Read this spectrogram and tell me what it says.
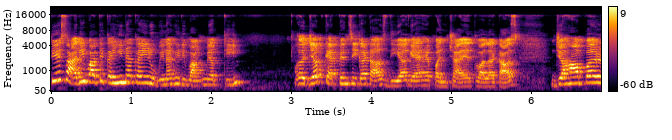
तो ये सारी बातें कहीं ना कहीं रुबीना के दिमाग में अब थी। और जब कैप्टनसी का टास्क दिया गया है, पंचायत वाला टास्क जहाँ पर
